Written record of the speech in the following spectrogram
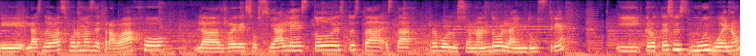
Eh, las nuevas formas de trabajo, las redes sociales, todo esto está, está revolucionando la industria y creo que eso es muy bueno.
